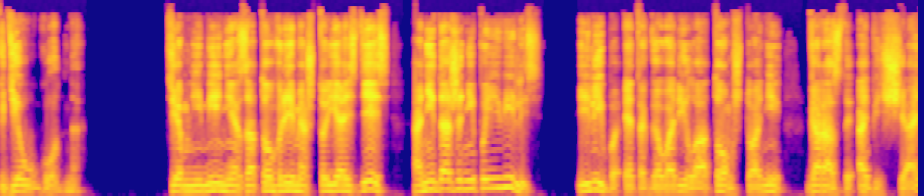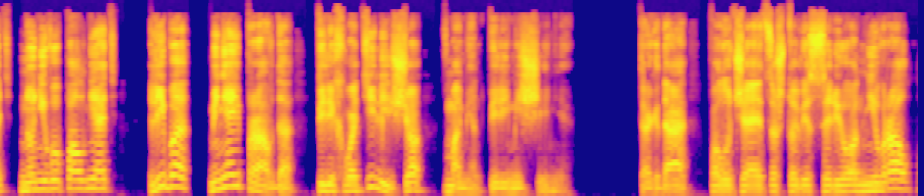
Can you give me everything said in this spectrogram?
где угодно. Тем не менее, за то время, что я здесь, они даже не появились. И либо это говорило о том, что они гораздо обещать, но не выполнять, либо меня и правда перехватили еще в момент перемещения. Тогда получается, что Виссарион не врал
